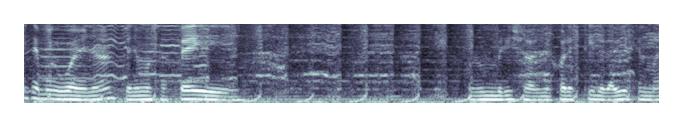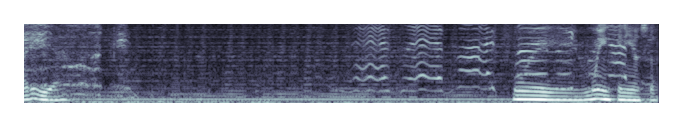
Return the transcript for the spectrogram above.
Esta es muy buena. Tenemos a Faye con un brillo al mejor estilo de la Virgen María. Muy, muy ingenioso,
